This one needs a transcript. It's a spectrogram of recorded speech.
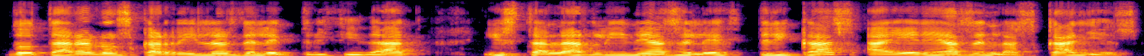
dotar a los carriles de electricidad, instalar líneas eléctricas aéreas en las calles,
